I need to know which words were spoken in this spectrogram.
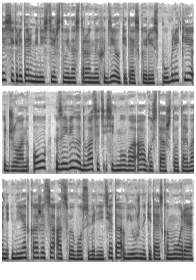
Пресс-секретарь Министерства иностранных дел Китайской Республики Джоан Оу заявила 27 августа, что Тайвань не откажется от своего суверенитета в Южно-Китайском море.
